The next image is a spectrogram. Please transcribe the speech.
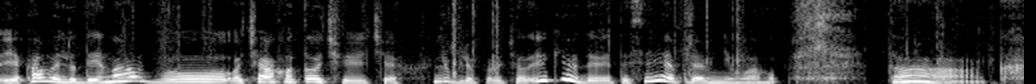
яка ви людина в очах оточуючих? Люблю про чоловіків дивитися, я прям не можу. Так.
